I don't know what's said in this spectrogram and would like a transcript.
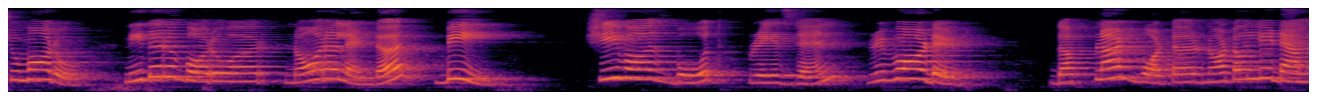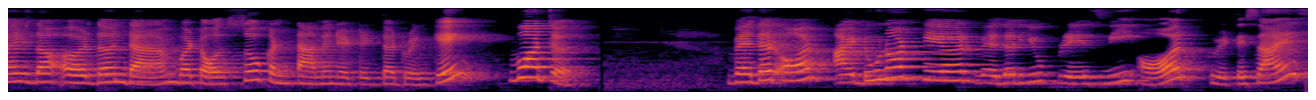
tomorrow. Neither a borrower nor a lender be. She was both praised and rewarded. The flood water not only damaged the earthen dam but also contaminated the drinking water. Whether or I do not care whether you praise me or criticize.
